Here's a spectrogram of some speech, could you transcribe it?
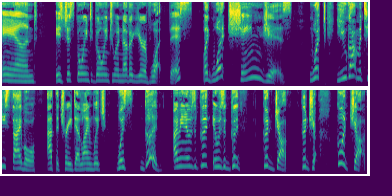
and is just going to go into another year of what this? Like, what changes? What you got Matisse Thybulle at the trade deadline, which was good. I mean, it was a good. It was a good, good job. Good job. Good job.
